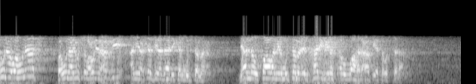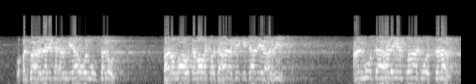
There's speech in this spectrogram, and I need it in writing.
هنا وهناك فهنا يشرع للعبد أن يعتزل ذلك المجتمع. لأنه صار من المجتمع الخرب نسأل الله العافية والسلامة وقد فعل ذلك الأنبياء والمرسلون. قال الله تبارك وتعالى في كتابه العزيز عن موسى عليه الصلاة والسلام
